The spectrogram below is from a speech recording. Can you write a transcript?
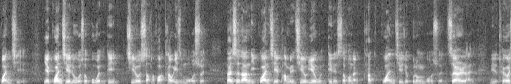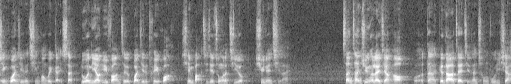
关节，因为关节如果说不稳定，肌肉少的话，它会一直磨损。但是当你关节旁边的肌肉越稳定的时候呢，它关节就不容易磨损，自然而然你的退化性关节的情况会改善。如果你要预防这个关节的退化，先把这些重要的肌肉训练起来。三餐训练来讲哈，我大跟大家再简单重复一下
